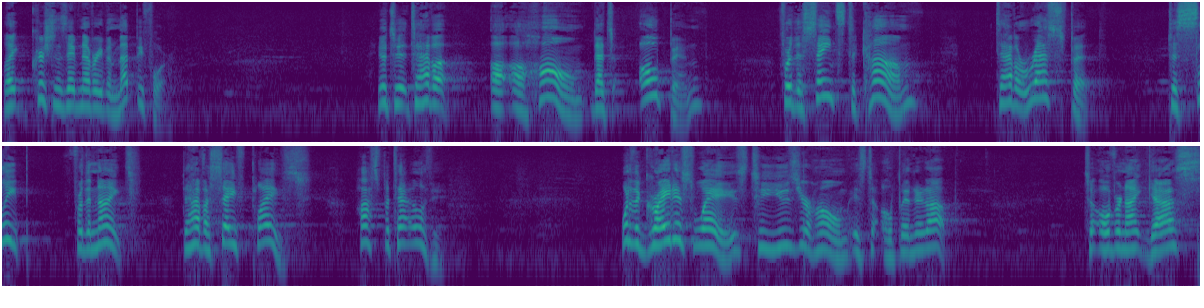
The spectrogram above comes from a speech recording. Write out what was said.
like Christians they've never even met before. You know, to, to have a, a, a home that's open for the saints to come, to have a respite, to sleep for the night, to have a safe place, hospitality. One of the greatest ways to use your home is to open it up to overnight guests.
